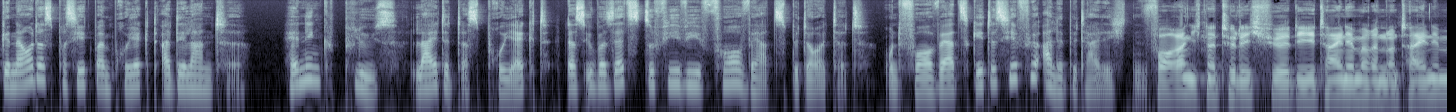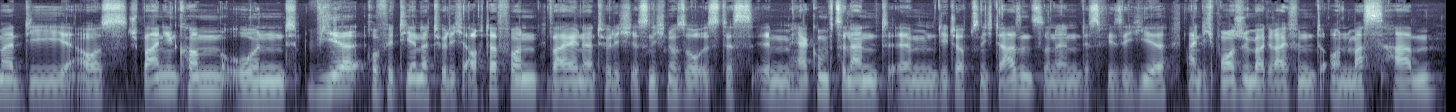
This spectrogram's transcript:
Genau das passiert beim Projekt Adelante. Henning Plüß leitet das Projekt, das übersetzt so viel wie vorwärts bedeutet. Und vorwärts geht es hier für alle Beteiligten. Vorrangig natürlich für die Teilnehmerinnen und Teilnehmer, die aus Spanien kommen. Und wir profitieren natürlich auch davon, weil natürlich es nicht nur so ist, dass im Herkunftsland ähm, die Jobs nicht da sind, sondern dass wir sie hier eigentlich branchenübergreifend en masse haben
